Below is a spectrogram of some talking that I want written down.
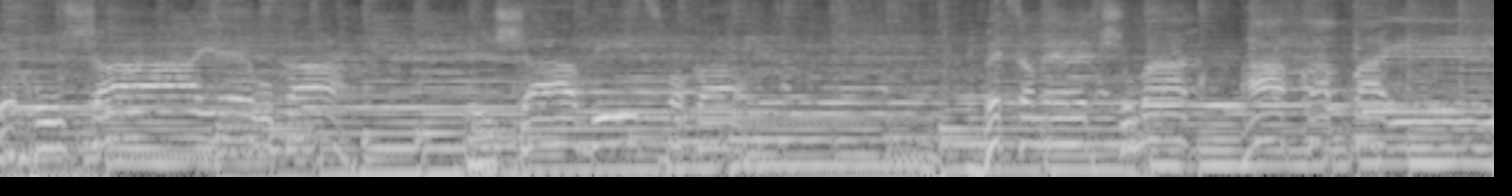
לחושה ירוקה ואישה בצחוקה וצמרת גשומת אפיים. עוד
